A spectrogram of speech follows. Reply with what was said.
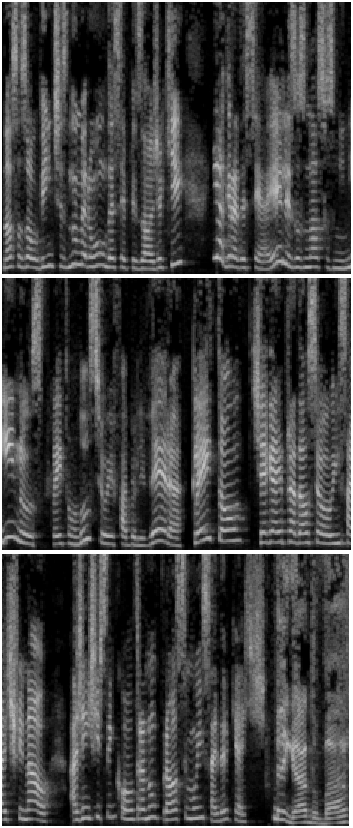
nossos ouvintes número um desse episódio aqui. E agradecer a eles, os nossos meninos, Cleiton Lúcio e Fábio Oliveira. Cleiton, chega aí para dar o seu insight final. A gente se encontra no próximo Insidercast. Obrigado, Bar.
